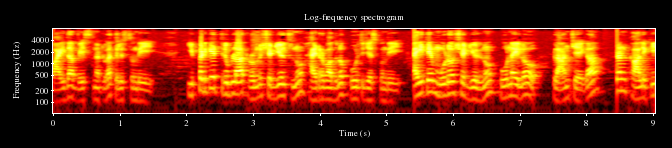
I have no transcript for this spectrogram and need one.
వాయిదా వేసినట్లుగా తెలుస్తుంది. ఇప్పటికే త్రిబులార్ రెండు షెడ్యూల్స్ను హైదరాబాద్లో పూర్తి చేసుకుంది. అయితే మూడో షెడ్యూల్ను పూణేలో ప్లాన్ చేయగా చరణ్ కాలికి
